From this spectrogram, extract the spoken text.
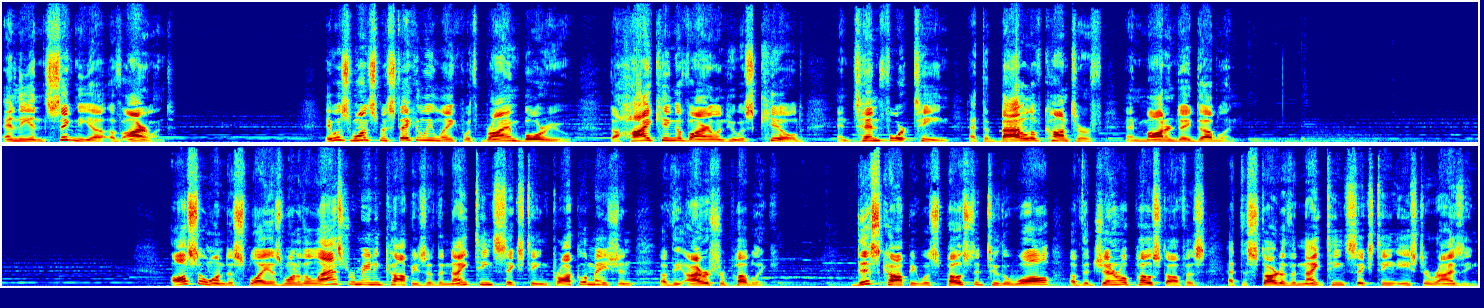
and the insignia of Ireland. It was once mistakenly linked with Brian Boru, the High King of Ireland who was killed in 1014 at the Battle of Clontarf in modern day Dublin. Also on display is one of the last remaining copies of the 1916 Proclamation of the Irish Republic. This copy was posted to the wall of the General Post Office at the start of the 1916 Easter Rising,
